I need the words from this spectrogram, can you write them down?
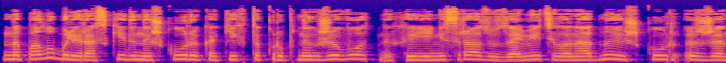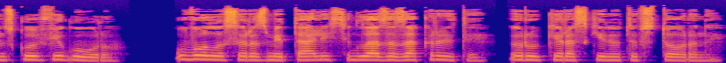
На полу были раскиданы шкуры каких-то крупных животных, и я не сразу заметила на одной из шкур женскую фигуру. Волосы разметались, глаза закрыты, руки раскинуты в стороны.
